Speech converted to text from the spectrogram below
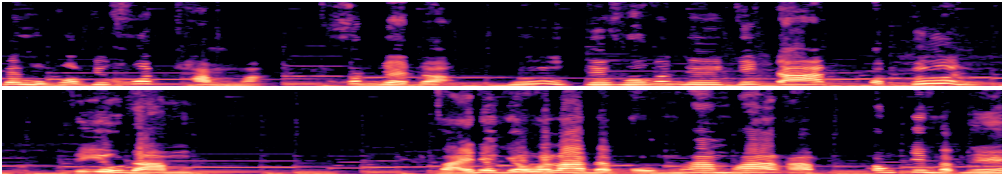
เป็นหมูกรอบที่โคตรฉ่ำอะโคตรเด็ดอะซีฟู้ดก็ดีจี๊ดจ๊าดสดชื่นซีอิ๊วดำสายเด็กเยาวราชแบบผมห้ามพลาดครับ ต้องจิ้มแบบนี้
